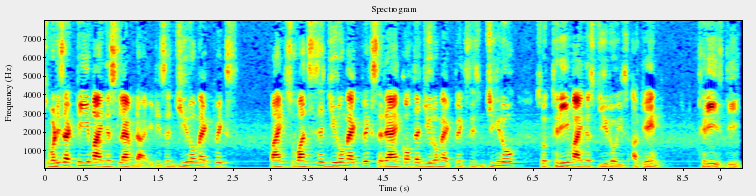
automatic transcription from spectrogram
so what is a t minus lambda it is a zero matrix fine so once it's a zero matrix rank of the zero matrix is 0 so 3 minus 0 is again 3 is the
